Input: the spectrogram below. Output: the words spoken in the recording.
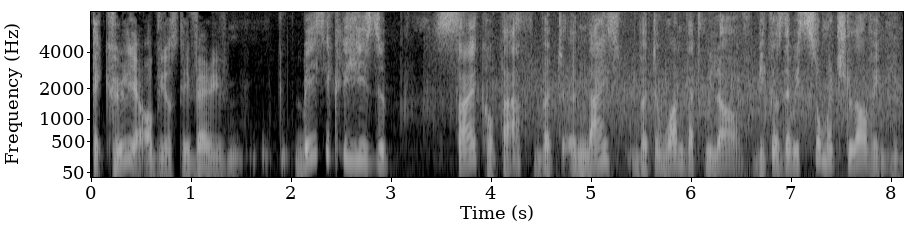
peculiar obviously very basically he's a psychopath but a nice but a one that we love because there is so much love in him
